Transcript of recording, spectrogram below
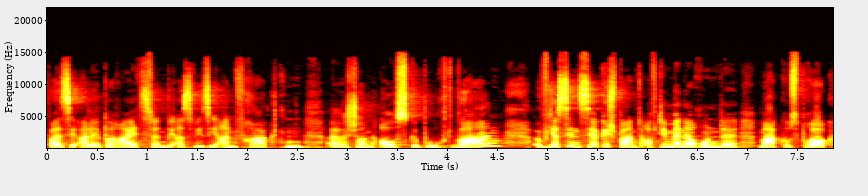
weil sie alle bereits, als wir sie anfragten, äh, schon ausgebucht waren. Wir sind sehr gespannt auf die Männerrunde. Markus Brock,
